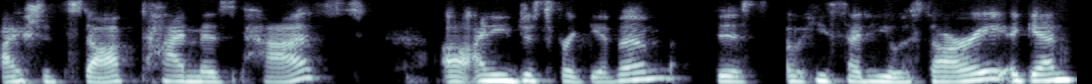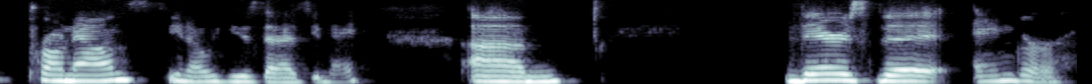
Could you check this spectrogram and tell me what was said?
I should stop. Time has passed. Uh, I need to just forgive him. This, oh, he said he was sorry. Again, pronouns, you know, use that as you may. Um, there's the anger.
